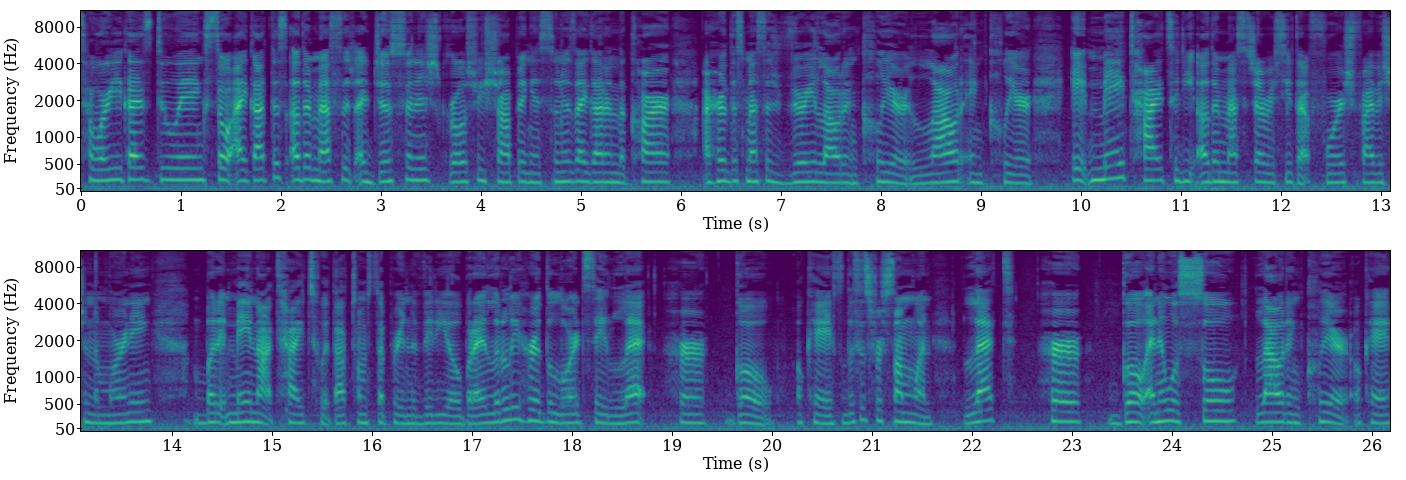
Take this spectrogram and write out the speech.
how are you guys doing? So i got this other message. I just finished grocery shopping as soon as i got in the car. I heard this message very loud and clear loud and clear. It may tie to the other message i received at 4ish 5ish in the morning but it may not tie to it. That's why i'm separating the video. But i literally heard the lord say let her go. Okay so this is for someone. Let her go and it was so loud and clear okay?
